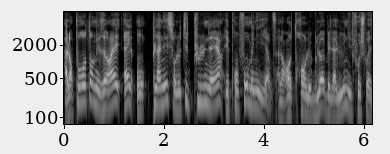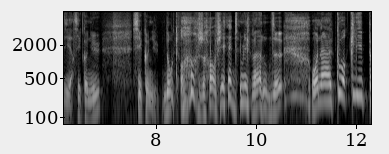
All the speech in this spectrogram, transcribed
Alors, pour autant, mes oreilles, elles, ont plané sur le titre plus lunaire et profond Many Years. Alors, entre le globe et la lune, il faut choisir. C'est connu. C'est connu. Donc, en janvier 2022, on a un court clip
